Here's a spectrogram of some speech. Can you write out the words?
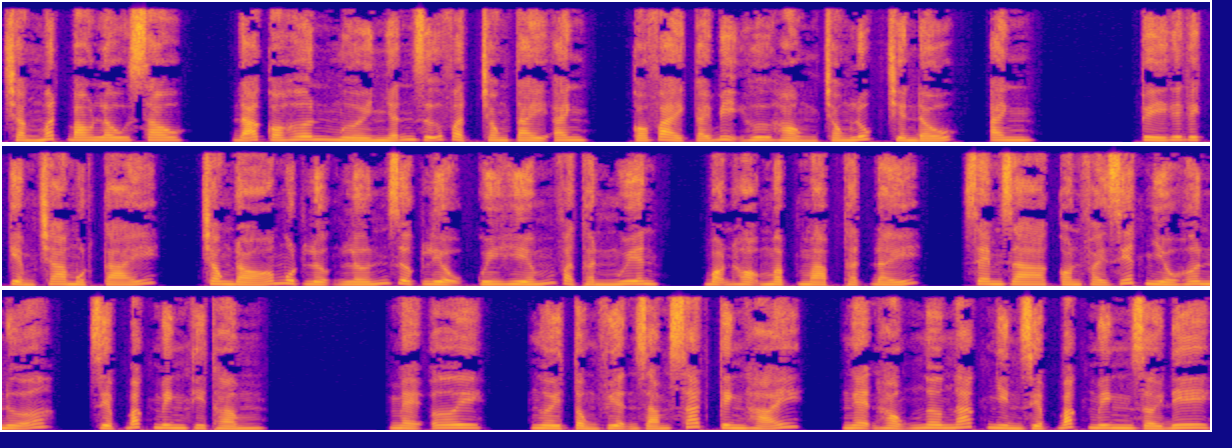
chẳng mất bao lâu sau, đã có hơn 10 nhẫn giữ vật trong tay anh, có vài cái bị hư hỏng trong lúc chiến đấu, anh. Tùy lịch kiểm tra một cái, trong đó một lượng lớn dược liệu quý hiếm và thần nguyên, bọn họ mập mạp thật đấy, xem ra còn phải giết nhiều hơn nữa, Diệp Bắc Minh thì thầm. Mẹ ơi, người tổng viện giám sát kinh hãi, nghẹn họng ngơ ngác nhìn Diệp Bắc Minh rời đi,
